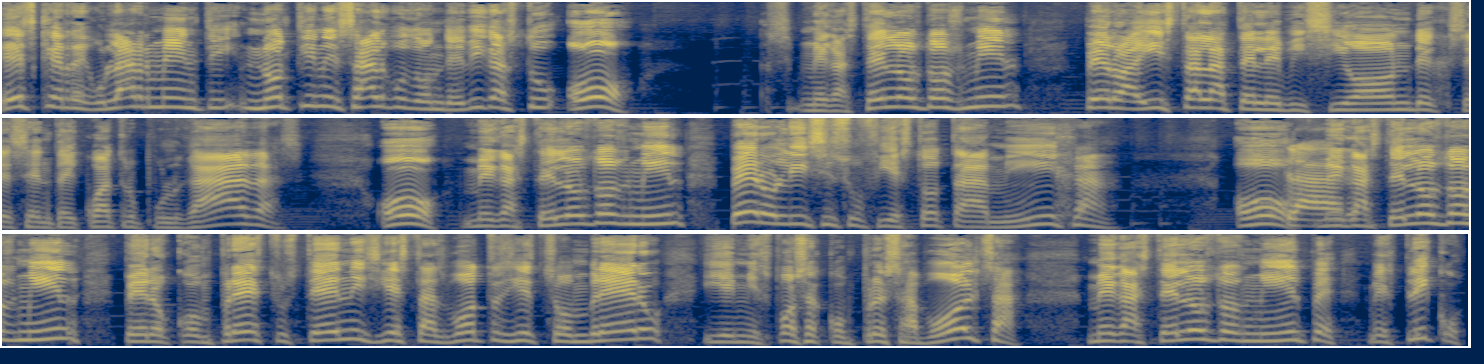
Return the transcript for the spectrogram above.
es que regularmente no tienes algo donde digas tú, oh, me gasté los dos mil, pero ahí está la televisión de 64 pulgadas. O me gasté los dos mil, pero le hice su fiestota a mi hija. O Claro. me gasté los dos mil, pero compré estos tenis y estas botas y este sombrero y mi esposa compró esa bolsa. Me gasté los dos mil, pe- me explico.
